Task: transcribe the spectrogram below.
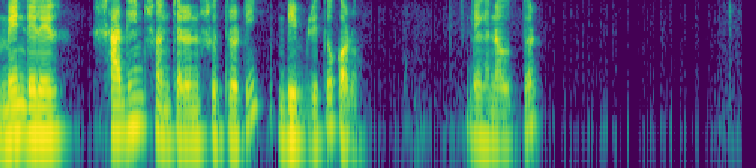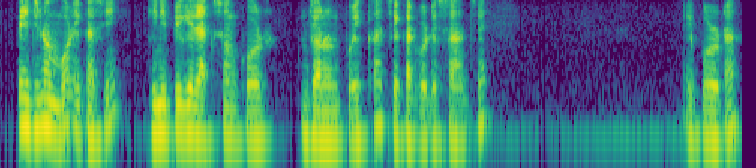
মেন্ডেলের স্বাধীন সঞ্চালন সূত্রটি বিবৃত করো। দেখে নাও উত্তর। পেজ নম্বর একাশি, গিনিপিগের এক সংকর জনন পরীক্ষা, চেকার বোর্ডের সাহায্যে। এই পুরোটা।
